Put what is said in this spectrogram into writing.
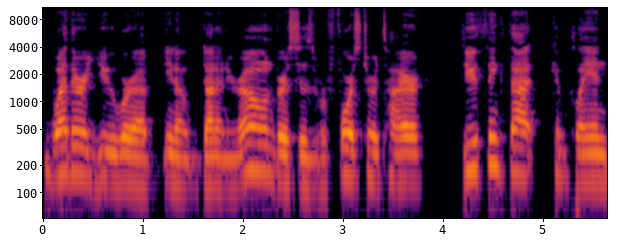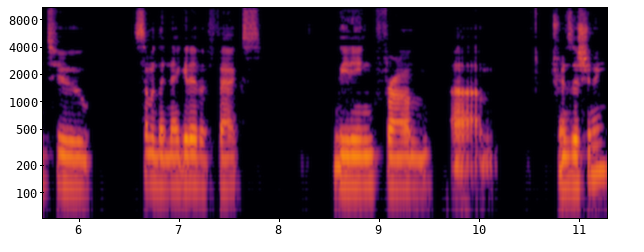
whether you were you know done on your own versus were forced to retire do you think that can play into some of the negative effects leading from um, transitioning?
